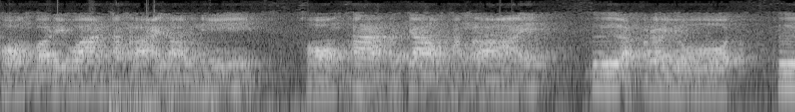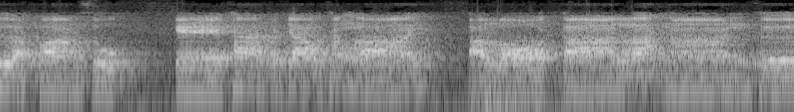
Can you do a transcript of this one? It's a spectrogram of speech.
ของบริวารทั้งหลายเหล่านี้ ของข้าพระเจ้าทั้งหลาย เพื่อประโยชน์ เพื่อความสุข แก่ข้าพระเจ้าทั้งหลาย ตลอดกาลนานเทิน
